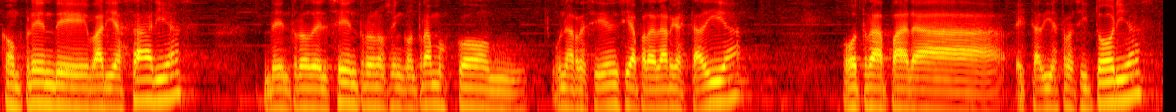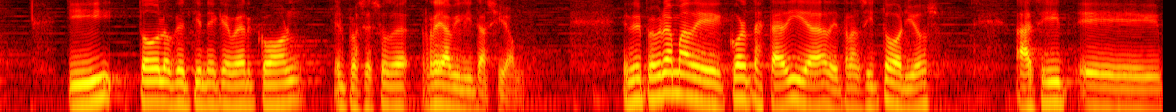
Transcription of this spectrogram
comprende varias áreas. Dentro del centro nos encontramos con una residencia para larga estadía, otra para estadías transitorias y todo lo que tiene que ver con el proceso de rehabilitación. En el programa de corta estadía de transitorios, así eh,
